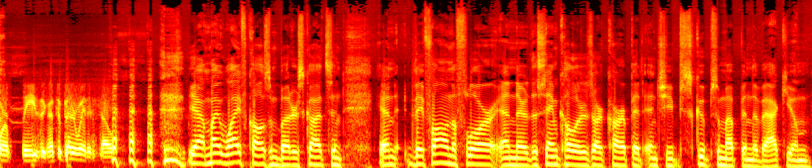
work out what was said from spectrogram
More pleasing. That's a better way to sell. it. yeah. My wife calls them butterscotch, and and they fall on the floor, and they're the same color as our carpet, and she scoops them up in the vacuum.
